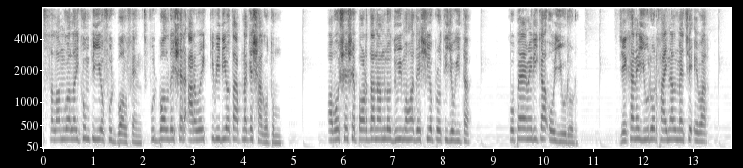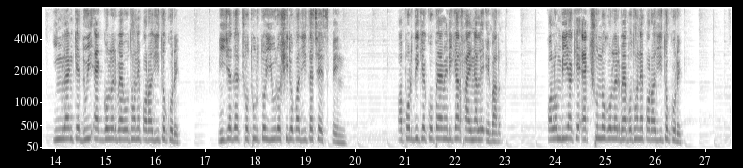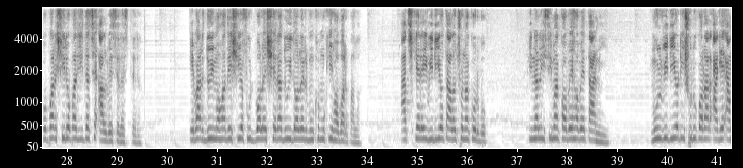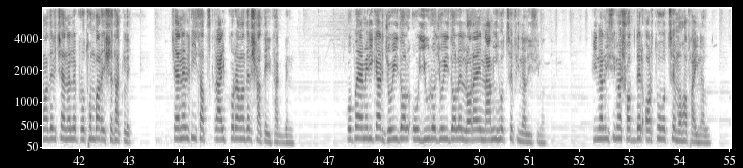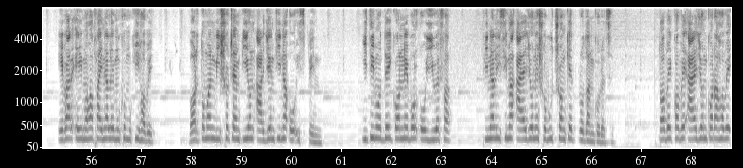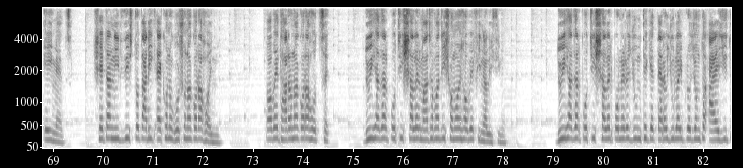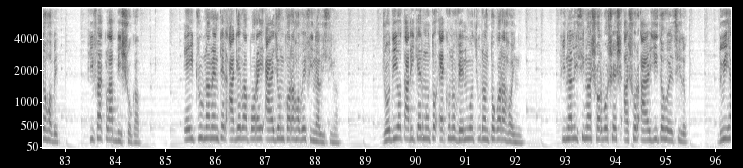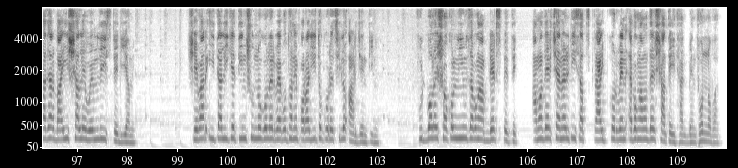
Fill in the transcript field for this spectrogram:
আসসালামু আলাইকুম, প্রিয় ফুটবল ফ্যান্স ফুটবল দেশের আরও একটি ভিডিওতে আপনাকে স্বাগতম। অবশেষে পর্দা নামলো দুই মহাদেশীয় প্রতিযোগিতা, কোপা আমেরিকা ও ইউরোর, যেখানে ইউরোর ফাইনাল ম্যাচে এবার ইংল্যান্ডকে দুই এক গোলের ব্যবধানে পরাজিত করে নিজেদের চতুর্থ ইউরো শিরোপা জিতেছে স্পেন। অপরদিকে কোপা আমেরিকার ফাইনালে এবার কলম্বিয়াকে এক শূন্য গোলের ব্যবধানে পরাজিত করে কোপার শিরোপা জিতেছে আলবেসেলেস্তেরা এবার দুই মহাদেশীয় ফুটবলের সেরা দুই দলের মুখোমুখি হবার পালা। আজকের এই ভিডিওতে আলোচনা করব ফিনালি ফিনালিসিমা কবে হবে তা নিয়ে। মূল ভিডিওটি শুরু করার আগে আমাদের চ্যানেলে প্রথমবার এসে থাকলে, চ্যানেলটি সাবস্ক্রাইব করে আমাদের সাথেই থাকবেন। কোপা আমেরিকার জয়ী দল ও ইউরো জয়ী দলের লড়াইয়ের নামই হচ্ছে ফিনালিসিমা। ফিনালিসিমা শব্দের অর্থ হচ্ছে মহাফাইনাল। এবার এই মহাফাইনালে মুখোমুখি হবে বর্তমান বিশ্ব চ্যাম্পিয়ন আর্জেন্টিনা ও স্পেন। ইতিমধ্যেই কর্নেবল ও ইউএফা ফিনালিসিমা আয়োজনে সবুজ সংকেত প্রদান করেছে। তবে কবে আয়োজন করা হবে এই ম্যাচ, সেটা নির্দিষ্ট তারিখ এখনও ঘোষণা করা হয়নি। তবে ধারণা করা হচ্ছে, দুই হাজার পঁচিশ সালের মাঝামাঝি সময় হবে ফিনালিসিমা। দুই হাজার পঁচিশ সালের পনেরো জুন থেকে তেরো জুলাই পর্যন্ত আয়োজিত হবে ফিফা ক্লাব বিশ্বকাপ। এই টুর্নামেন্টের আগে বা পরেই আয়োজন করা হবে ফিনালিসিমা। যদিও তারিখের মতো এখনও ভেন্যুও চূড়ান্ত করা হয়নি। ফিনালিসিমা সর্বশেষ আসর আয়োজিত হয়েছিল দুই হাজার বাইশ সালে ওয়েমলি স্টেডিয়ামে। সেবার ইতালিকে তিন শূন্য গোলের ব্যবধানে পরাজিত করেছিল আর্জেন্টিনা। ফুটবলের সকল নিউজ এবং আপডেটস পেতে আমাদের চ্যানেলটি সাবস্ক্রাইব করবেন এবং আমাদের সাথেই থাকবেন। ধন্যবাদ।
